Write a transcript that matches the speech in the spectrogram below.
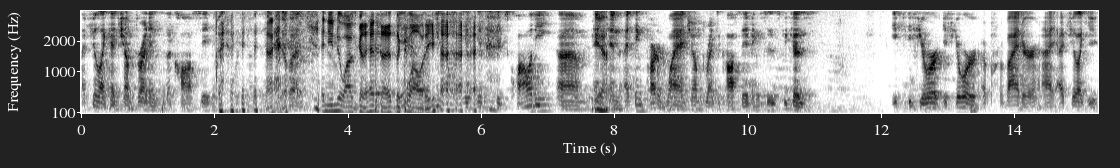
I feel like I jumped right into the cost savings portion of things, but And you knew I was going to hit the, the Yeah, quality. you know, it, it's it's quality, um, and, Yeah. and I think part of why I jumped right to cost savings is because if, if you're if you're a provider, I, I feel like you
